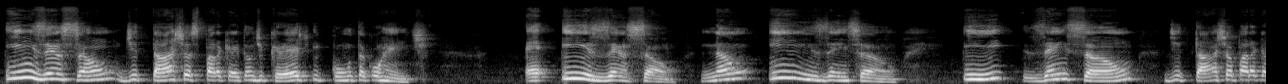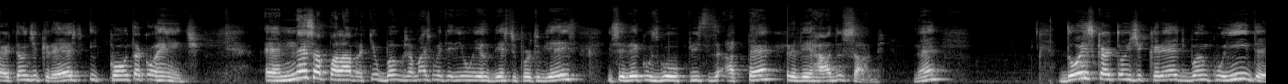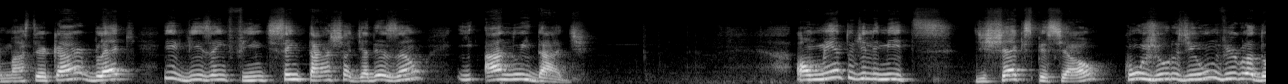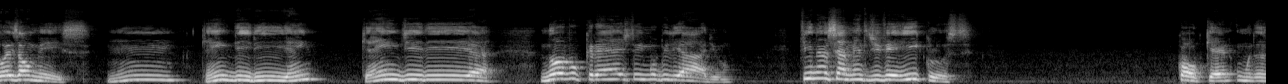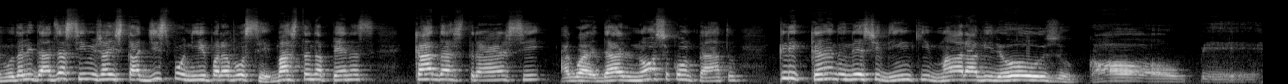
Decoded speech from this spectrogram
isenção de taxas para cartão de crédito e conta corrente. É isenção, não isenção. Isenção de taxa para cartão de crédito e conta corrente. É, nessa palavra aqui, o banco jamais cometeria um erro desse de português, e você vê que os golpistas até escrever errado sabe, né? Dois cartões de crédito Banco Inter, Mastercard, Black e Visa Infinity sem taxa de adesão e anuidade. Aumento de limites de cheque especial com juros de 1,2 ao mês. Hum, quem diria, hein? Quem diria? Novo crédito imobiliário. Financiamento de veículos. Qualquer uma das modalidades acima já está disponível para você, bastando apenas cadastrar-se, aguardar o nosso contato clicando neste link maravilhoso. Golpe!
